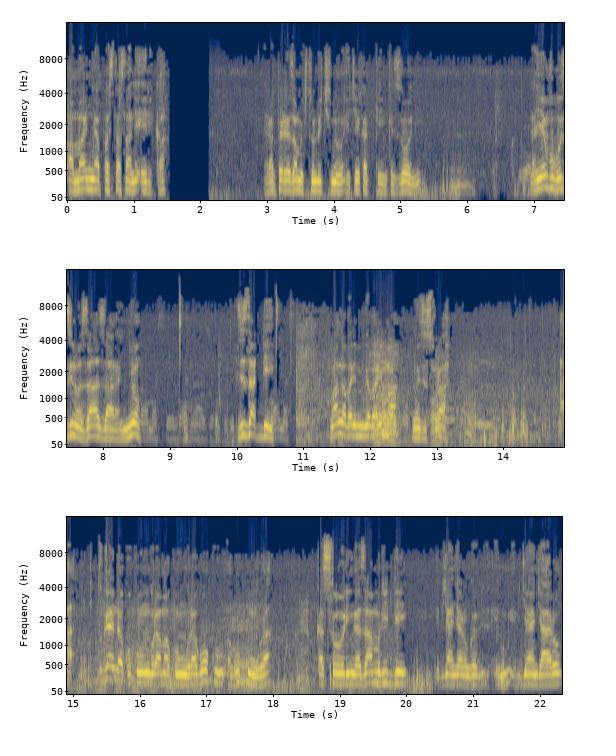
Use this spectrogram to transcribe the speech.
amanya pasita sane erika. Era mperereza mu kitundu kino ekyekakenke zooni naye envubu zino zazaala nnyo. Zizadde. Kubanga balimi bwe balima mwezisula tugenda kukungula amakungula ag'oku- ag'okungula. Kasooli nga zamulidde ebyanjalo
